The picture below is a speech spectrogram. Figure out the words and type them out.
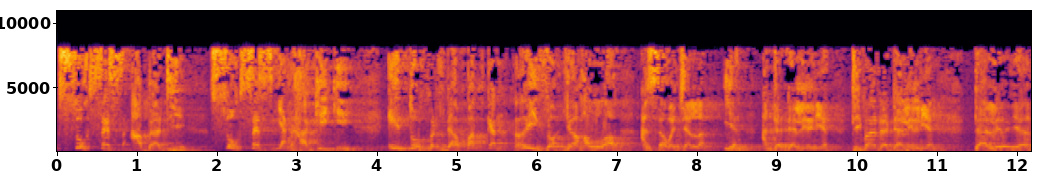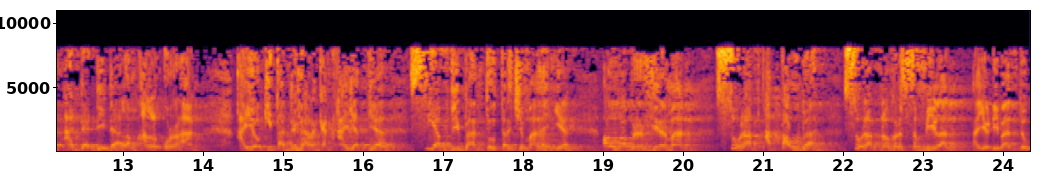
Sukses abadi, sukses yang hakiki, itu mendapatkan ridhonya Allah Azza wa Jalla. Iya, ada dalilnya. Di mana dalilnya? Dalilnya ada di dalam Al-Quran. Ayo kita dengarkan ayatnya, siap dibantu terjemahannya. Allah berfirman, surat At-Taubah, surat nomor 9. Ayo dibantu.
